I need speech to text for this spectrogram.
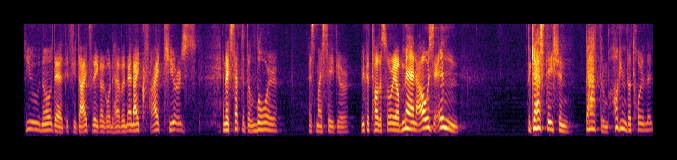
You know that if you die today, you're going to go to heaven. And I cried tears and accepted the Lord as my Savior. We could tell the story of, man, I was in the gas station bathroom, hugging the toilet.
